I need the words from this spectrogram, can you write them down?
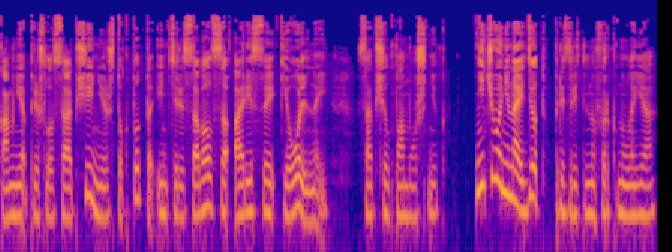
Ко мне пришло сообщение, что кто-то интересовался Арисой Киольной, сообщил помощник. «Ничего не найдет», – презрительно фыркнула я.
